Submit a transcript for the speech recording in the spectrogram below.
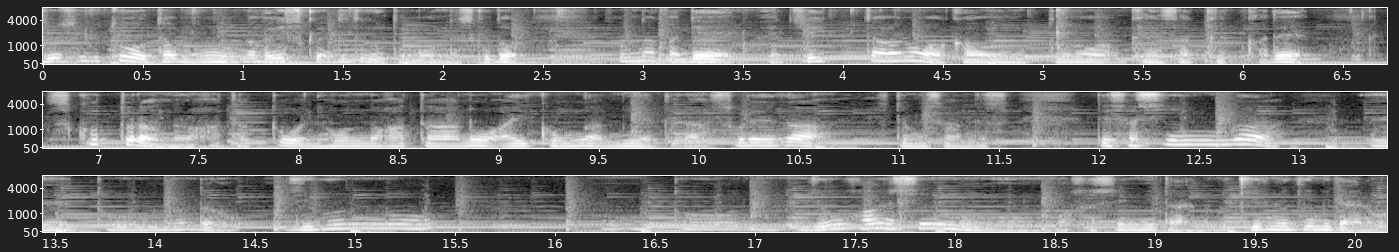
そうすると多分なんかいくつか出てくると思うんですけどその中でツイッターのアカウントの検索結果でスコットランドの旗と日本の旗のアイコンが見えたらそれがひとみさんです。で写真は、えーと、なんだろう自分の、うんと、上半身の写真みたいな切り抜きみたいなのが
